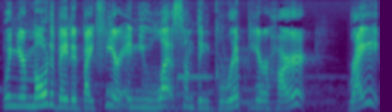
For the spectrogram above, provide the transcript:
when you're motivated by fear and you let something grip your heart, right?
